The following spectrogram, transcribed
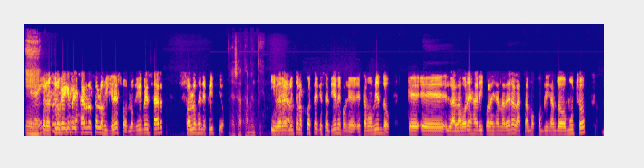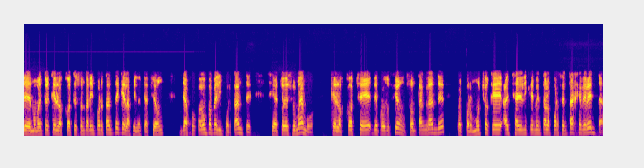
Eh, pero es que lo que hay que pensar no son los ingresos, lo que hay que pensar son los beneficios. Exactamente. Y ver realmente los costes que se tiene, porque estamos viendo que eh, las labores agrícolas y ganaderas las estamos complicando mucho desde el momento en que los costes son tan importantes que la financiación ya juega un papel importante. Si a esto le sumamos que los costes de producción son tan grandes, pues por mucho que se hayan incrementado los porcentajes de venta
